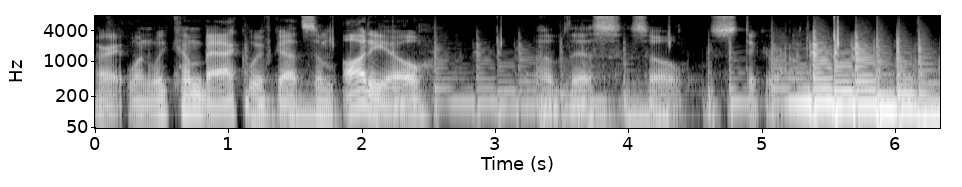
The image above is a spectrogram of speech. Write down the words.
All right, when we come back, we've got some audio of this, so stick around.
